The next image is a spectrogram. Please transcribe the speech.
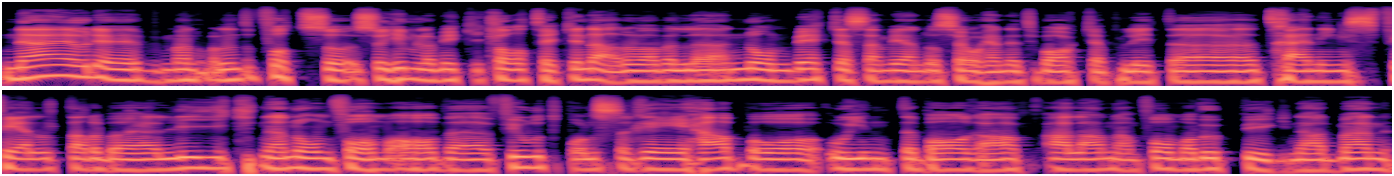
Nej, och det, man har väl inte fått så, så himla mycket klartecken där. Det var väl eh, någon vecka sedan vi ändå såg henne tillbaka på lite eh, träningsfält där det börjar likna någon form av fotbollsrehab och, och, inte bara all annan form av uppbyggnad. Men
